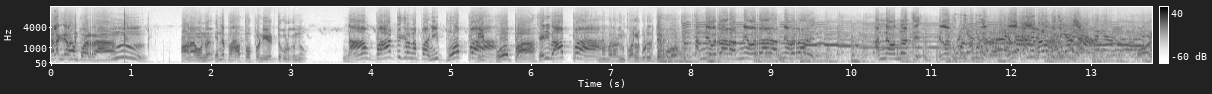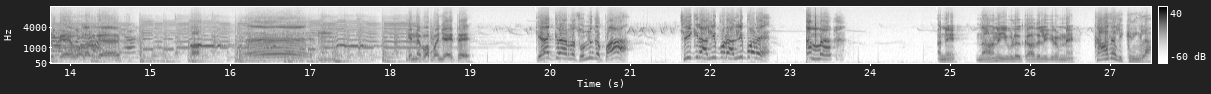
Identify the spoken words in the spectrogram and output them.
கலக்கலாம் பாடுறா. ஆனா ஒண்ணு என்னப்பா? அப்பப்ப நீ எடுத்து கொடுக்கணும். நான் பாத்துக்கிறேனப்பா நீ போப்பா. நீ போப்பா. சரி வாப்பா. என்ன வரான்னு குரல் கொடுத்துட்டே போ. அண்ணே வர்றாரு அண்ணே வர்றாரு அண்ணே வர்றாரு. அண்ணே வந்தாச்சு. எல்லாம் கும்பிடு கும்பிடுங்க எல்லாம் கையை மேல தூக்கி கும்பிடுங்க வாழ்க வளர்க. என்னப்பா பஞ்சாயத்து? கேக்குறாருல சொல்லுங்கப்பா. சீக்கிரம் அள்ளி போடு அள்ளி போடு. அம்மா. அண்ணே நானும் இவ்வளவு காதலிக்கிறோம்னே. காதலிக்கிறீங்களா?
